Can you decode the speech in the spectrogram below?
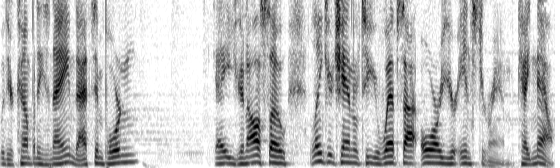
with your company's name. That's important. Okay. You can also link your channel to your website or your Instagram. Okay. Now,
